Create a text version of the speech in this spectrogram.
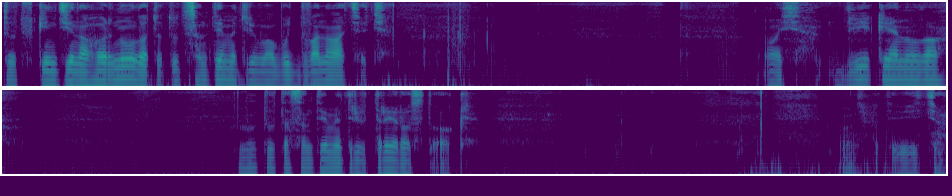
Тут в кінці нагорнуло, то тут сантиметрів, мабуть, 12. Ось дві кинуло. Ну тут а сантиметрів три росток. Ось подивіться.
